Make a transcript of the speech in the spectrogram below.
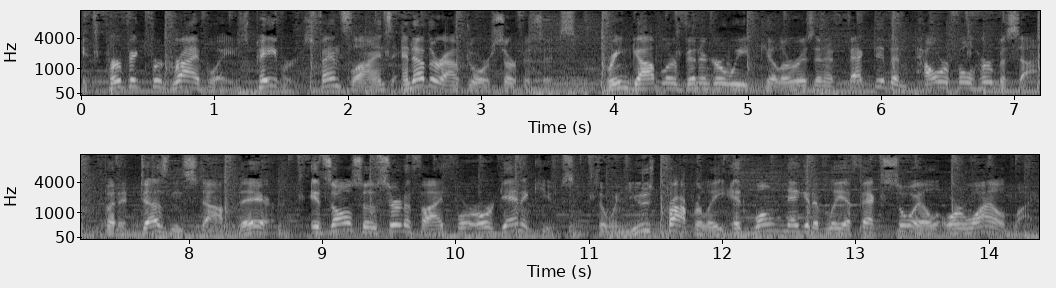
It's perfect for driveways, pavers, fence lines, and other outdoor surfaces. Green Gobbler Vinegar Weed Killer is an effective and powerful herbicide, but it doesn't stop there. It's also certified for organic use, so when used properly, it won't negatively affect soil or wildlife.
